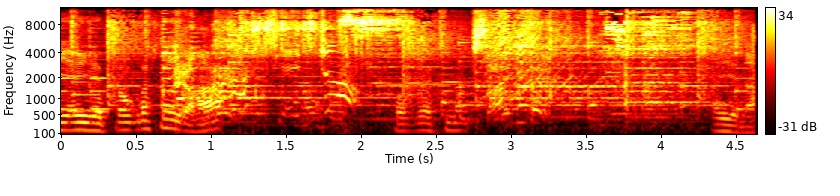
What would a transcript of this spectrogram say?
いやいや、プログラスないよはプログラスな。あ、いいな。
